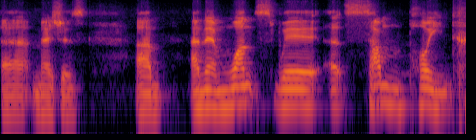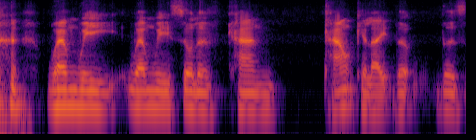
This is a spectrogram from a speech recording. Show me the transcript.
uh, measures um, and then once we're at some point when we when we sort of can calculate that there's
